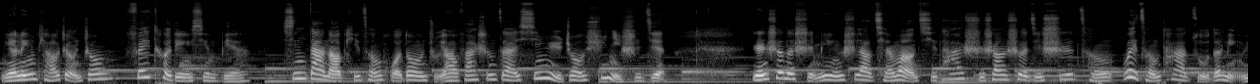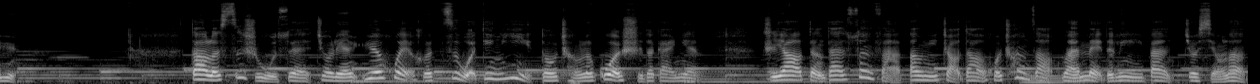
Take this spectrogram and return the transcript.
年龄调整中，非特定性别，新大脑皮层活动主要发生在新宇宙虚拟世界。人生的使命是要前往其他时尚设计师曾未曾踏足的领域。到了四十五岁，就连约会和自我定义都成了过时的概念。只要等待算法帮你找到或创造完美的另一半就行了。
